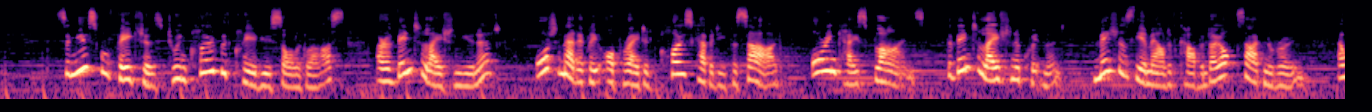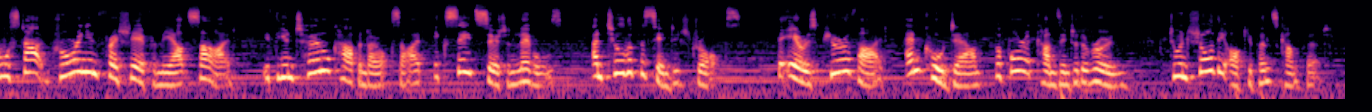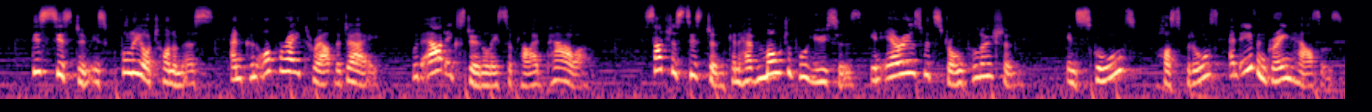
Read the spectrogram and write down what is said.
Some useful features to include with ClearVue Solar Glass are a ventilation unit, automatically operated closed cavity facade, or encased blinds. The ventilation equipment measures the amount of carbon dioxide in a room and will start drawing in fresh air from the outside if the internal carbon dioxide exceeds certain levels until the percentage drops. The air is purified and cooled down before it comes into the room to ensure the occupant's comfort. This system is fully autonomous and can operate throughout the day without externally supplied power. Such a system can have multiple uses in areas with strong pollution, in schools, hospitals and even greenhouses.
